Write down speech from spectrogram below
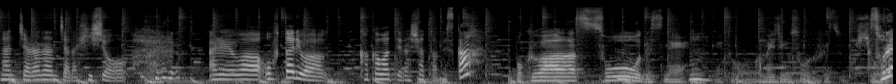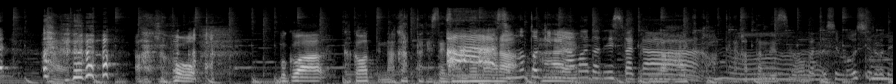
なんちゃらなんちゃら飛翔あれはお二人は関わっていらっしゃったんですか？僕はそうですね、うん。うんえっとアメージングソウルフェスそれ。はい。あの 僕は関わってなかったですね残念ながら。その時にはまだでしたか、はい。関わってなかったんですよ。うん。私も後ろで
